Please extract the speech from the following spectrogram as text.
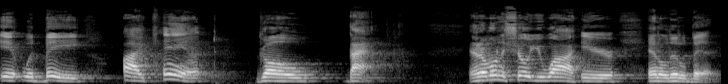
it would be I Can't Go Back. And I'm going to show you why here in a little bit.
